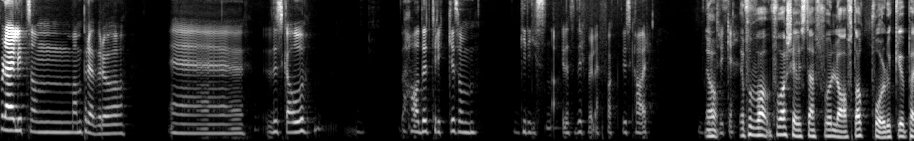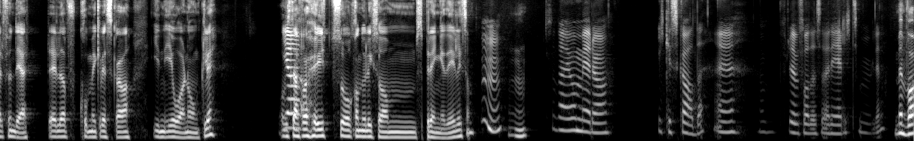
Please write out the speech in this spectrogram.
For det er litt sånn man prøver å eh, Du skal ha det trykket som grisen, da, i dette tilfellet, faktisk har. Ja, Ja, for, hva, for hva skjer hvis det er for lavt? Da får du ikke perfundert, eller kommer ikke væska inn i årene ordentlig. Og hvis Ja. det er for høyt, så kan du liksom sprenge de, liksom. Mm. Mm. Så å gjøre å ikke skade. Eh, prøve å få det så reelt som mulig. Da. Men hva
